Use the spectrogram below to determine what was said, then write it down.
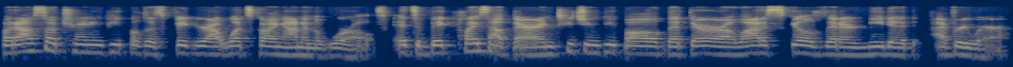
but also training people to figure out what's going on in the world. It's a big place out there and teaching people that there are a lot of skills that are needed everywhere.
